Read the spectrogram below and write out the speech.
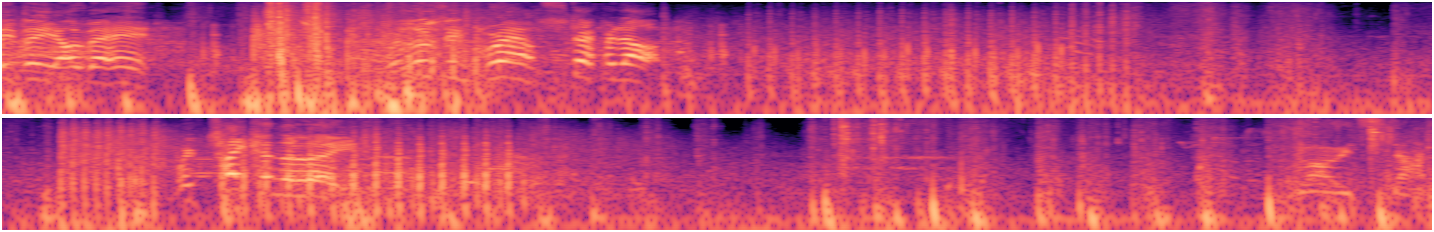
UAV overhead. We're losing ground, step it up. We've taken the lead. Throwing stuff.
